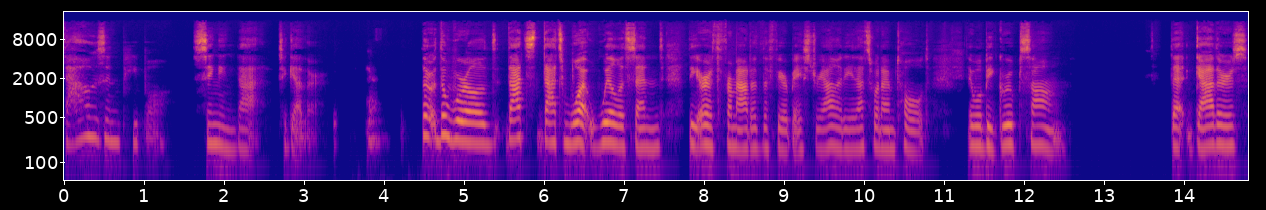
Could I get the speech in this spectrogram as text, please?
thousand people singing that together. The, the world that's that's what will ascend the earth from out of the fear-based reality. That's what i'm told. It will be group song that gathers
